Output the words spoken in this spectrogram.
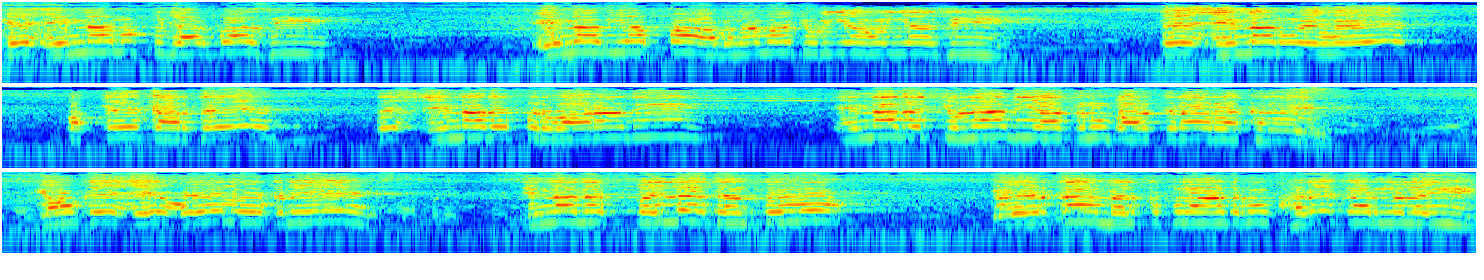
ਕਿ ਇਹਨਾਂ ਨੂੰ ਤਜਰਬਾ ਸੀ, ਇਹਨਾਂ ਦੀਆਂ ਭਾਵਨਾਵਾਂ ਜੁੜੀਆਂ ਹੋਈਆਂ ਸੀ ਤੇ ਇਹਨਾਂ ਨੂੰ ਇਹ ਪੱਕੇ ਕਰਦੇ ਤੇ ਇਹਨਾਂ ਦੇ ਪਰਿਵਾਰਾਂ ਦੀ, ਇਹਨਾਂ ਦੇ ਚੁੱਲ੍ਹਿਆਂ ਦੀ ਅੱਗ ਨੂੰ ਬਰਕਰਾਰ ਰੱਖਦੇ। ਕਿਉਂਕਿ ਇਹ ਉਹ ਲੋਕ ਨੇ ਜਿਨ੍ਹਾਂ ਨੇ ਪਹਿਲੇ ਦਿਨ ਤੋਂ ਬੇਰਕਾ ਮਿਲਕ ਪਲਾਂਟ ਨੂੰ ਖੜੇ ਕਰਨ ਲਈ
